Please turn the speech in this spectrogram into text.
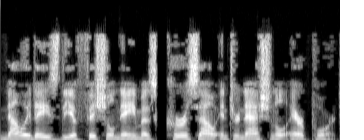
Nowadays the official name is, Curaçao International Airport.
